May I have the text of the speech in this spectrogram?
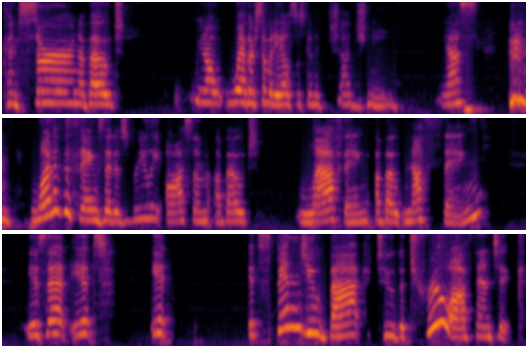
concern about, you know, whether somebody else was going to judge me. Yes. One of the things that is really awesome about laughing about nothing is that it it it spins you back to the true authentic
